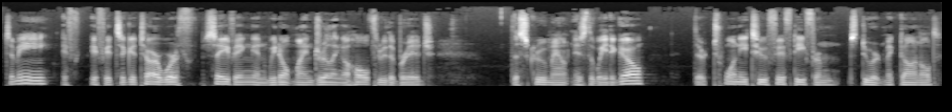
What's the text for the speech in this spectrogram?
to me, if, if it's a guitar worth saving and we don't mind drilling a hole through the bridge, the screw mount is the way to go. They're twenty two fifty from Stewart-MacDonald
